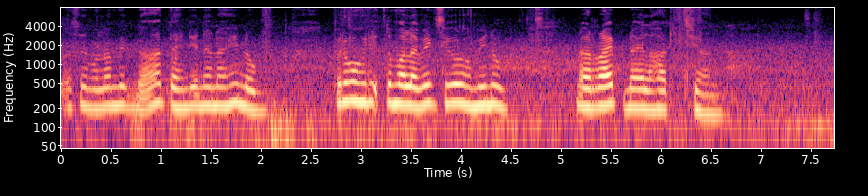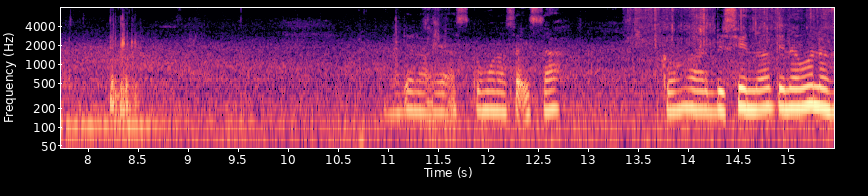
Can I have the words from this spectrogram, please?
Kasi malamig na ata. Hindi na nahinog. Pero kung hindi ito malamig, siguro huminog. Na ripe na lahat yan. Hindi na, i-ask ko muna sa isa. Kung harvestin natin naman ah.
